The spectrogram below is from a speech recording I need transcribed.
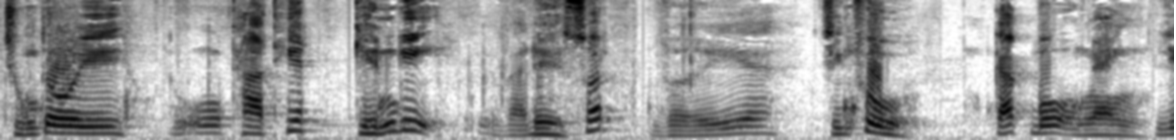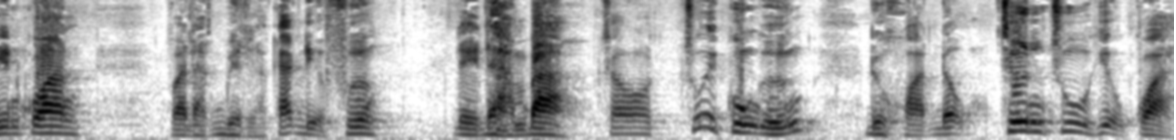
Chúng tôi cũng tha thiết kiến nghị và đề xuất với chính phủ, các bộ ngành liên quan và đặc biệt là các địa phương để đảm bảo cho chuỗi cung ứng được hoạt động trơn tru hiệu quả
